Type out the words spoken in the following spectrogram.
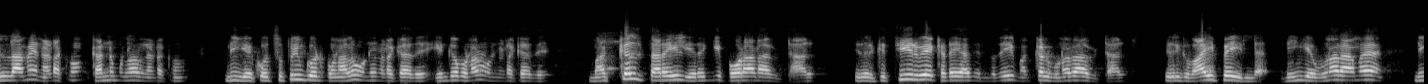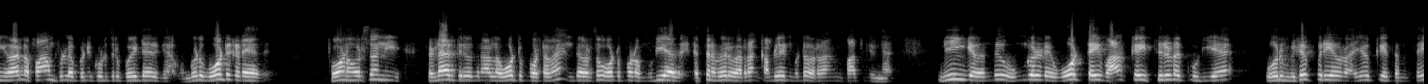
எல்லாமே நடக்கும். கண்ணு முன்னால் நடக்கும். நீங்கள் சுப்ரீம் கோர்ட் போனாலும் ஒன்றும் நடக்காது. எங்கே போனாலும் ஒன்றும் நடக்காது. மக்கள் தரையில் இறங்கி போராடாவிட்டால் இதற்கு தீர்வே கிடையாது என்பதை மக்கள் உணராவிட்டால் இதற்கு வாய்ப்பே இல்லை. நீங்கள் உணராமல் நீங்கள் வேலை ஃபார்ம் ஃபில்அப் பண்ணி கொடுத்துட்டு போயிட்டே இருங்க. உங்களுக்கு ஓட்டு கிடையாது. போன வருஷம் நீ ரெண்டாயிரத்தி இருபத்தி நாலில் ஓட்டு போட்டவன் இந்த வருஷம் ஓட்டு போட முடியாது. எத்தனை பேர் வர்றாங்க? கம்ப்ளைண்ட் மட்டும் வர்றாங்கன்னு பார்த்துக்கோங்க நீங்கள் வந்து உங்களுடைய ஓட்டை வாக்கை திருடக்கூடிய ஒரு மிகப்பெரிய ஒரு அயோக்கியத்தனத்தை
